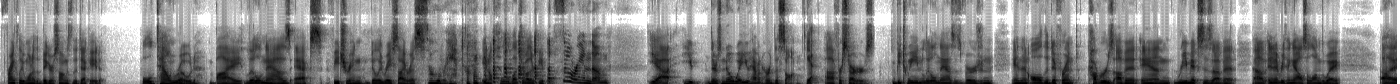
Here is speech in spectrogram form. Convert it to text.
Frankly, one of the bigger songs of the decade. Old Town Road by Lil Nas X featuring Billy Ray Cyrus So random. and a whole bunch of other people. so random. Yeah, you there's no way you haven't heard this song. Yeah. uh, for starters. Between Little Nas's version and then all the different covers of it and remixes of it uh, and everything else along the way, uh,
